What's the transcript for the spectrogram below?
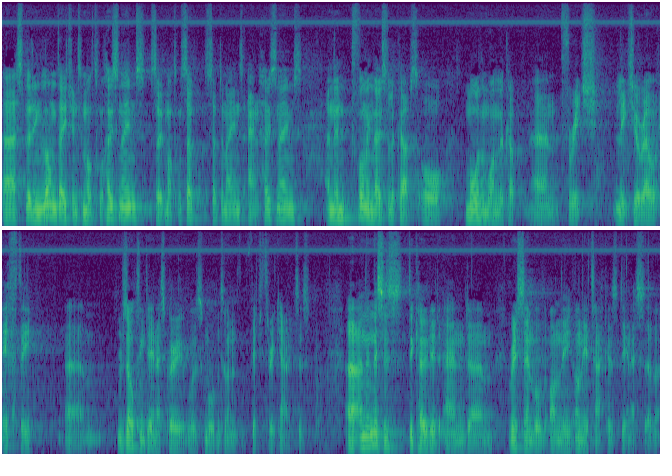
Uh, splitting long data into multiple host names, so multiple sub, subdomains and host names, and then performing those lookups or more than one lookup um, for each leaked URL if the um, resulting DNS query was more than 253 characters. Uh, and then this is decoded and um, reassembled on the, on the attacker's DNS server.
